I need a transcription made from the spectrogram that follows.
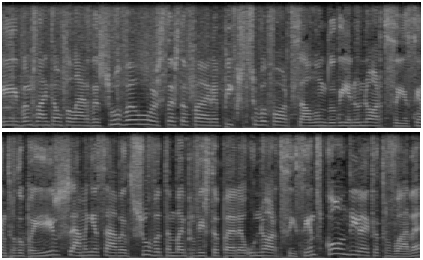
E vamos lá então falar da chuva. Hoje, sexta-feira, picos de chuva fortes ao longo do dia no norte e centro do país. Amanhã, sábado, chuva também prevista para o norte e centro, com direito a trovoada.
